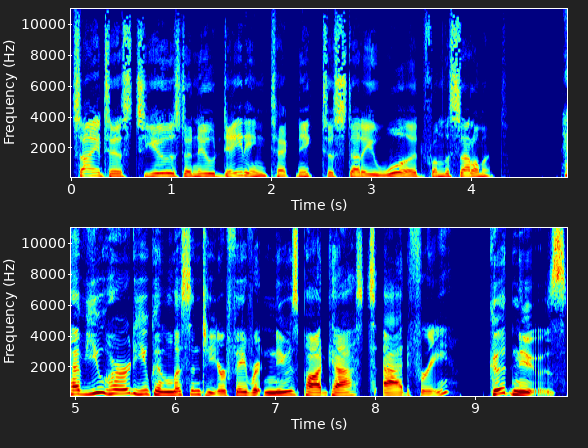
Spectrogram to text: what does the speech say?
Scientists used a new dating technique to study wood from the settlement. Have you heard you can listen to your favorite news podcasts ad free? Good news!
